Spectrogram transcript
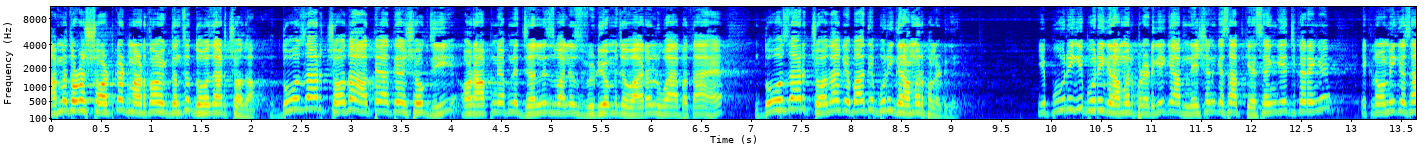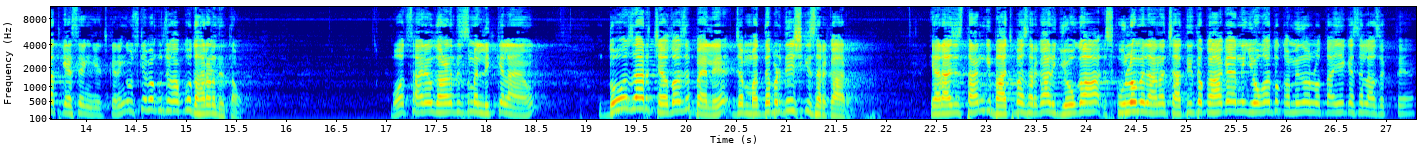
अब मैं थोड़ा शॉर्टकट मारता हूँ एकदम से 2014 2014 आते आते अशोक जी, और आपने अपने जर्नलिस्ट वाले उस वीडियो में जो वायरल हुआ है, बताया है 2014 के बाद ये पूरी ग्रामर पलट गई। ये पूरी की पूरी ग्रामर पलट गई कि आप नेशन के साथ कैसे एंगेज करेंगे इकोनॉमी के साथ कैसे एंगेज करेंगे। उसके मैं कुछ आपको उदाहरण देता हूँ। बहुत सारे उदाहरण जिसमें लिख के लाया हूँ। 2014 से पहले जब मध्य प्रदेश की सरकार या राजस्थान की भाजपा सरकार योगा स्कूलों में लाना चाहती तो कहा गया, नहीं, योगा तो कम्युनल होता है, ये कैसे ला सकते हैं?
